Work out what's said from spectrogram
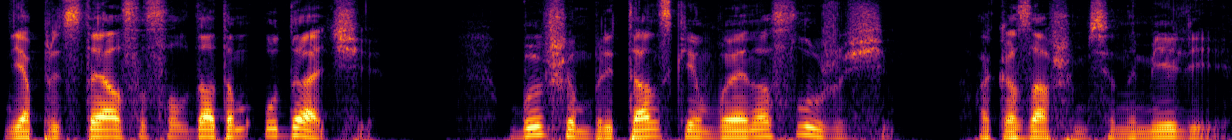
Я представился солдатом удачи, бывшим британским военнослужащим, оказавшимся на мели.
